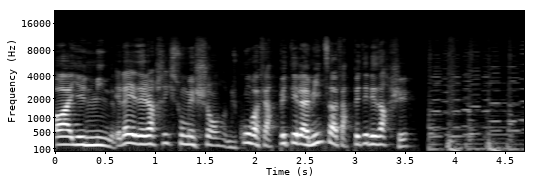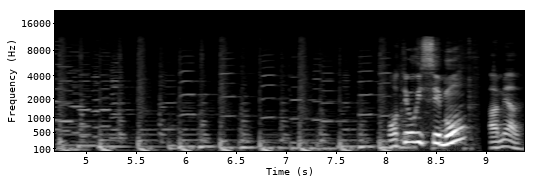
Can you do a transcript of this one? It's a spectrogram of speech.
！Ah, il y a une mine. Et là, il y a des archers qui sont méchants. Du coup, on va faire péter la mine, ça va faire péter les archers. en théorie, c'est bon. Ah, merde.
